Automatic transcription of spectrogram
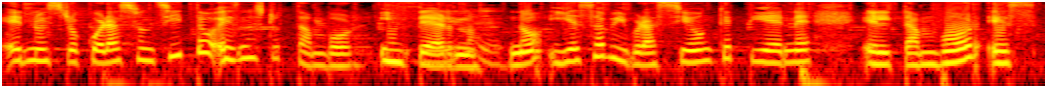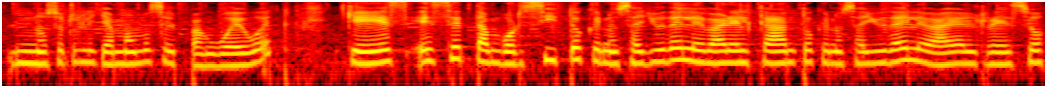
en nuestro corazoncito es nuestro tambor interno, ¿no? Y esa vibración que tiene el tambor es, nosotros le llamamos el panhuehuet, que es ese tamborcito que nos ayuda a elevar el canto, que nos ayuda a elevar el rezo,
